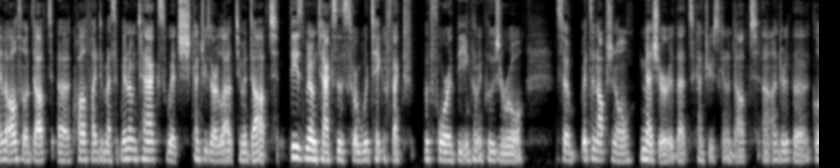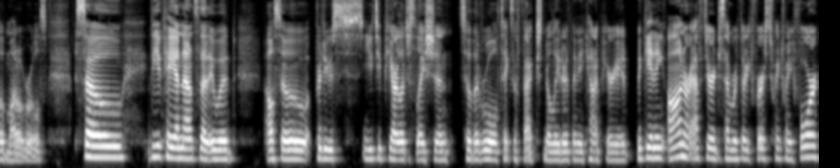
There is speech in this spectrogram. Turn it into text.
and they'll also adopt a qualified domestic minimum tax, which countries are allowed to adopt. These minimum taxes would take effect before the income inclusion rule. So it's an optional measure that countries can adopt uh, under the Globe model rules. So the UK announced that it would also produce UTPR legislation so the rule takes effect no later than the account period beginning on or after December 31st, 2024,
